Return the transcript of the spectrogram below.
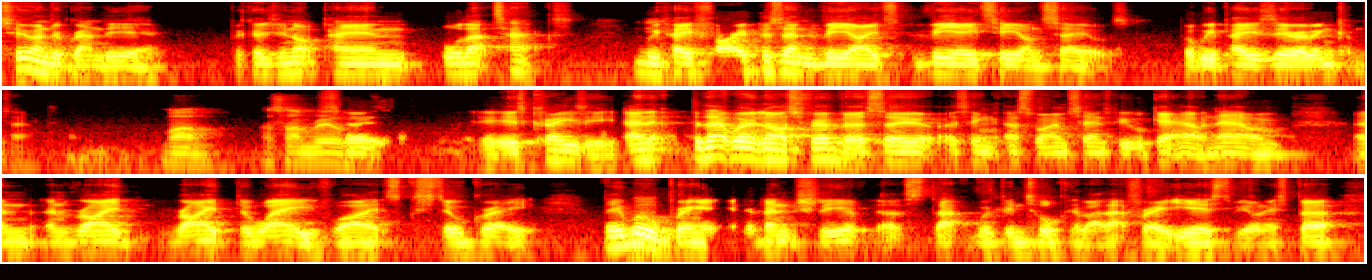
200 grand a year because you're not paying all that tax. We pay five percent VAT on sales, but we pay zero income tax. Wow, that's unreal. So it is crazy, and but that won't last forever. So I think that's why I'm saying to people: get out now and and, and ride ride the wave while it's still great they will bring it in eventually. That's that we've been talking about that for eight years, to be honest. But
